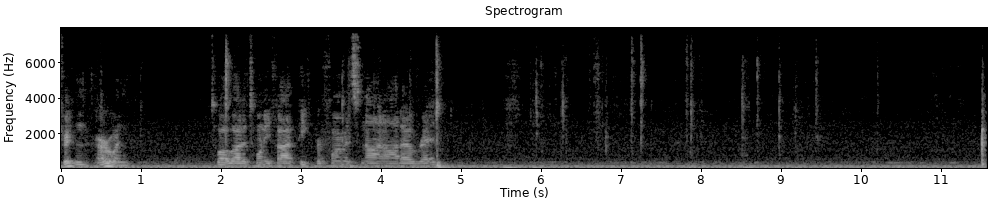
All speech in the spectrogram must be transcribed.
Trenton Irwin, 12 out of 25 peak performance non auto red. So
